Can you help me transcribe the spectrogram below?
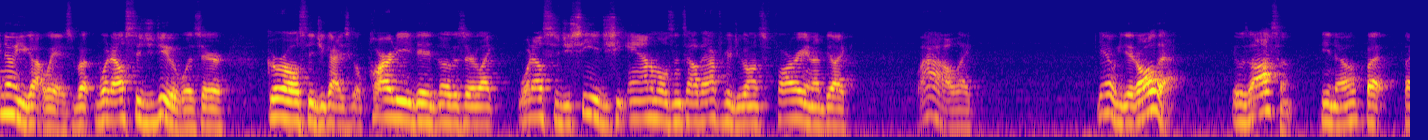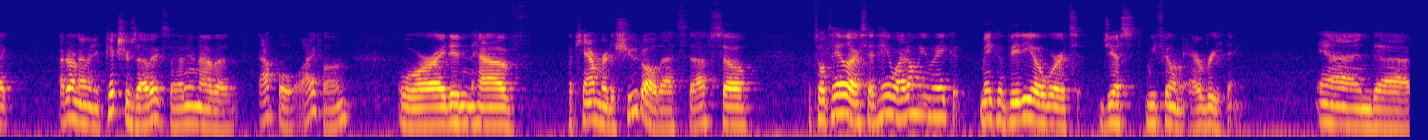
know you got waves, but what else did you do? Was there girls? Did you guys go party? Did was there like what else did you see? Did you see animals in South Africa? Did you go on safari? And I'd be like, wow, like, yeah, we did all that. It was awesome, you know. But like, I don't have any pictures of it because I didn't have an Apple iPhone, or I didn't have a camera to shoot all that stuff. So I told Taylor, I said, hey, why don't we make make a video where it's just we film everything and uh,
